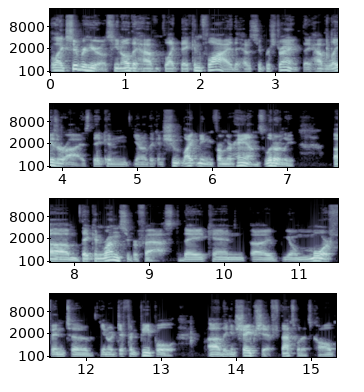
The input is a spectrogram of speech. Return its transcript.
like superheroes you know they have like they can fly they have super strength they have laser eyes they can you know they can shoot lightning from their hands literally. Um, they can run super fast they can uh, you know morph into you know different people. Uh, they can shapeshift that's what it's called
